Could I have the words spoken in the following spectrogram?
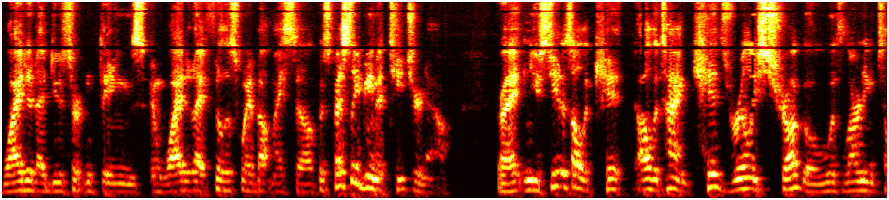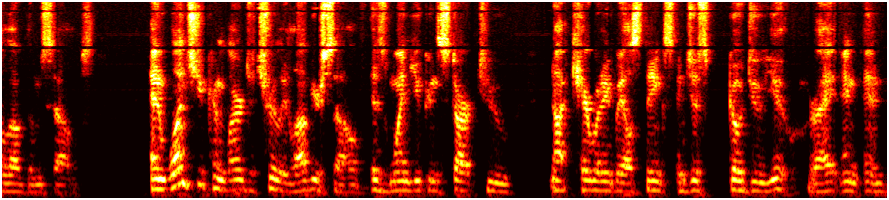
why did I do certain things and why did I feel this way about myself, especially being a teacher now, right? And you see this all the kid all the time. Kids really struggle with learning to love themselves. And once you can learn to truly love yourself is when you can start to not care what anybody else thinks and just go do you, right? And and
